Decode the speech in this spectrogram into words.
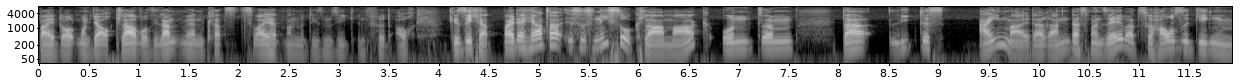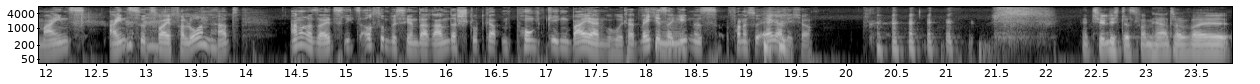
Bei Dortmund ja auch klar, wo sie landen werden. Platz 2 hat man mit diesem Sieg in Fürth auch gesichert. Bei der Hertha ist es nicht so klar, Marc. Und ähm, da liegt es einmal daran, dass man selber zu Hause gegen Mainz 1 zu 2 verloren hat. Andererseits liegt es auch so ein bisschen daran, dass Stuttgart einen Punkt gegen Bayern geholt hat. Welches mhm. Ergebnis fandest du ärgerlicher? Natürlich das von Hertha, weil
